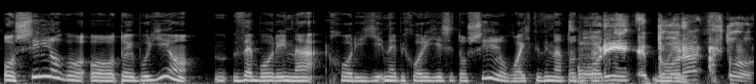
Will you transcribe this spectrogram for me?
Ο σύλλογο, το Υπουργείο δεν μπορεί να, χορηγεί, να επιχορηγήσει το σύλλογο, έχει τη δυνατότητα. Μπορεί, ε, τώρα, Αυτό,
